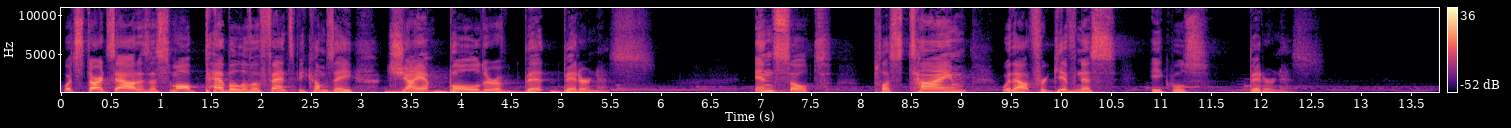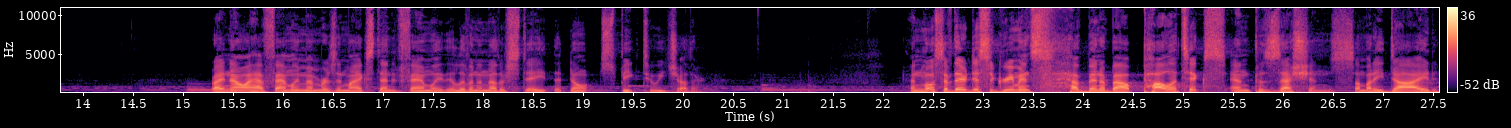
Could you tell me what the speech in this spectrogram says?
what starts out as a small pebble of offense becomes a giant boulder of bit- bitterness. Insult plus time without forgiveness equals bitterness. Right now, I have family members in my extended family, they live in another state, that don't speak to each other. And most of their disagreements have been about politics and possessions. Somebody died,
